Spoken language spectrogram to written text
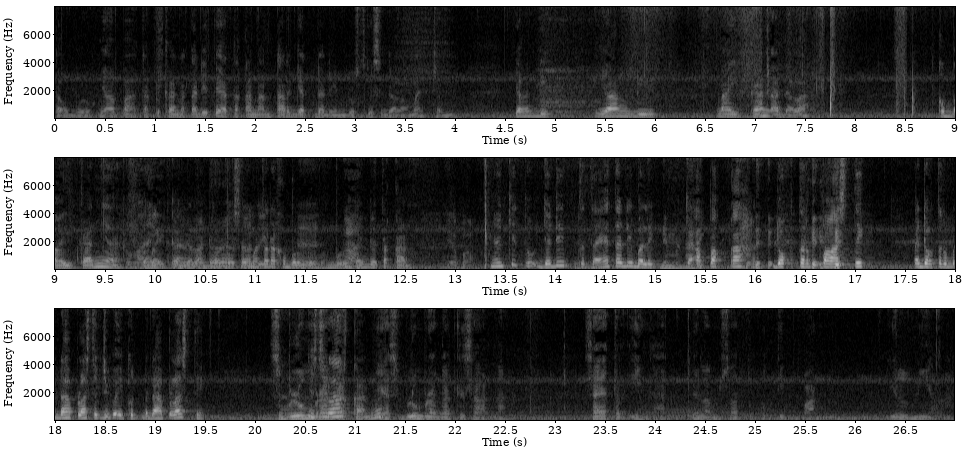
tahu buruknya apa. Tapi karena tadi itu ya tekanan target dan industri segala macam yang di yang dinaikkan adalah kebaikannya. Kebaikan, kebaikan dalam produk. sementara tadi. keburukan keburukannya ditekan Ya pak. ya gitu. Jadi pertanyaan tadi balik ke apakah dokter plastik eh dokter bedah plastik juga ikut bedah plastik? Sebelum Ya, berangkat, silakan, ya sebelum berangkat ke sana, saya teringat dalam suatu kutipan ilmiah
